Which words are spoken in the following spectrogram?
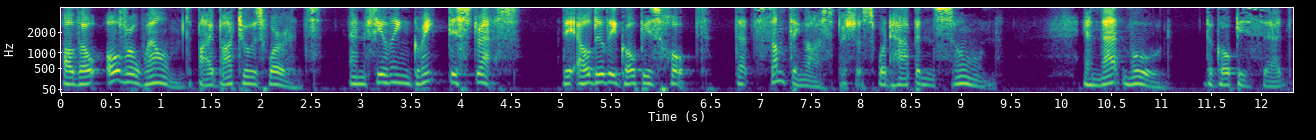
Although overwhelmed by Batu's words and feeling great distress, the elderly gopis hoped that something auspicious would happen soon. In that mood, the gopis said,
